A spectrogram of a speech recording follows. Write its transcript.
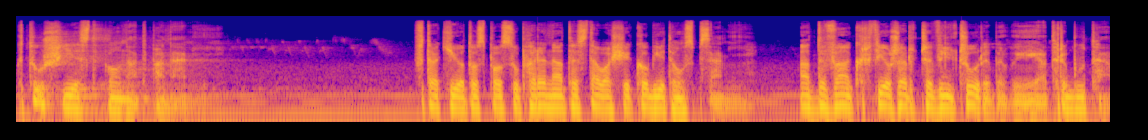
któż jest ponad panami? W taki oto sposób Renate stała się kobietą z psami, a dwa krwiożercze wilczury były jej atrybutem.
